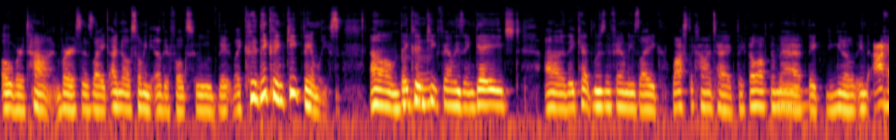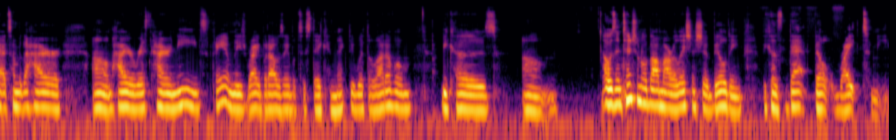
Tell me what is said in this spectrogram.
over time versus like I know so many other folks who they like could they couldn't keep families. Um, they mm-hmm. couldn't keep families engaged. Uh, they kept losing families like lost the contact. They fell off the map. Mm. They you know, and I had some of the higher um, higher risk, higher needs families, right? But I was able to stay connected with a lot of them because um, I was intentional about my relationship building because that felt right to me.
